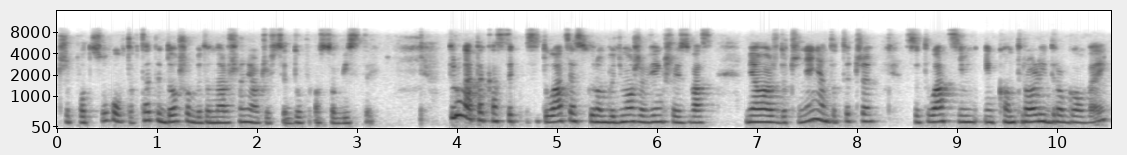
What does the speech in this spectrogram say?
czy podsłuchów, to wtedy doszłoby do naruszenia oczywiście dóbr osobistych. Druga taka sy sytuacja, z którą być może większość z Was miała już do czynienia, dotyczy sytuacji kontroli drogowej.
